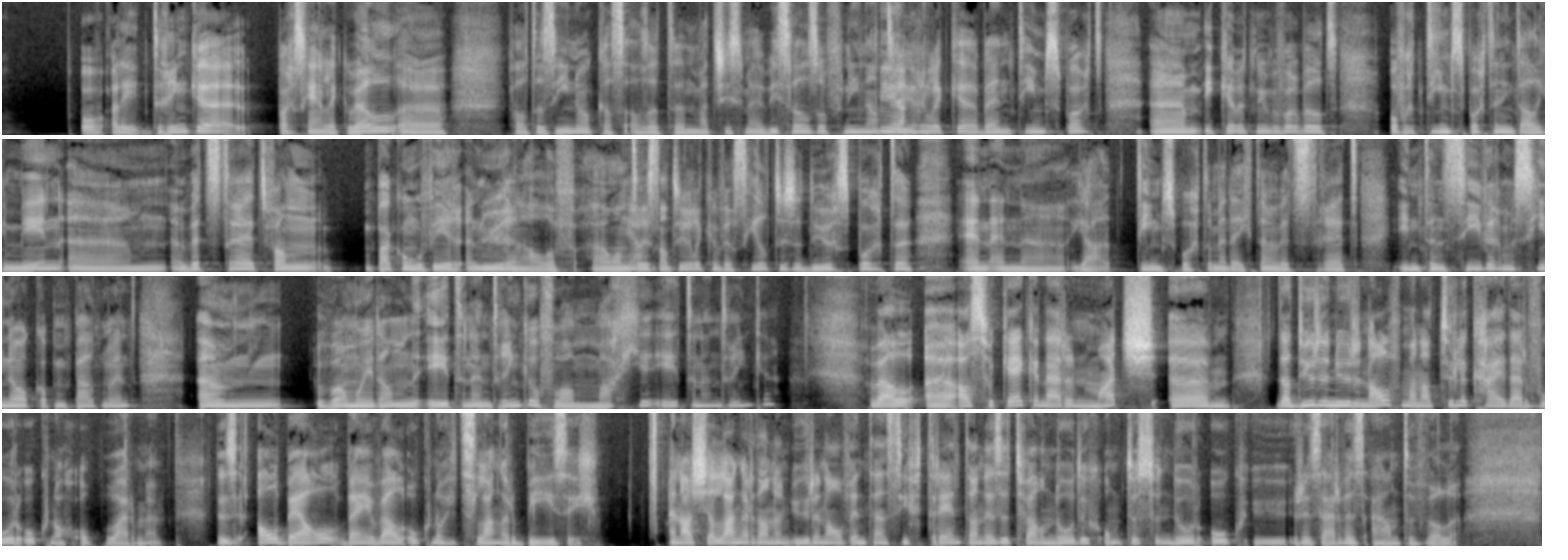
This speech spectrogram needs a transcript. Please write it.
of allee, drinken? Waarschijnlijk wel. Uh, valt te zien ook als, als het een match is met wissels of niet natuurlijk ja. uh, bij een teamsport. Um, ik heb het nu bijvoorbeeld over teamsporten in het algemeen. Um, een wedstrijd van pak ongeveer een uur en een half. Uh, want er is natuurlijk een verschil tussen duursporten en, en uh, ja, teamsporten met echt een wedstrijd. Intensiever misschien ook op een bepaald moment. Um, wat moet je dan eten en drinken? Of wat mag je eten en drinken? Wel, uh, als we kijken naar een match, um, dat duurt een uur en een half, maar natuurlijk ga je daarvoor ook nog opwarmen. Dus al bij al ben je wel ook nog iets langer bezig. En als je langer dan een uur en een half intensief traint, dan is het wel nodig om tussendoor ook je reserves aan te vullen.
